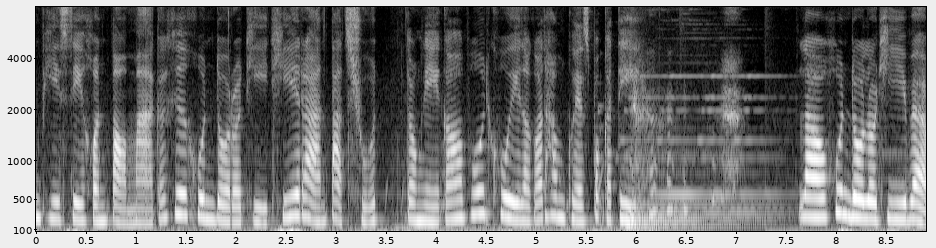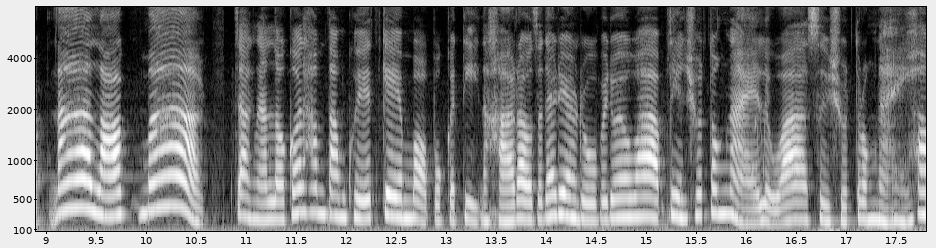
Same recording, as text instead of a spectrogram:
NPC คนต่อมาก็คือคุณโดโรธีที่ร้านตัดชุด ตรงนี้ก็พูดคุยแล้วก็ทำเควสปกติ แล้วคุณโดโรธีแบบน่ารักมาก จากนั้นเราก็ทำตามเควสเกมบอกปกตินะคะ เราจะได้เรียนรู้ไปด้วยว่าเปลี่ยนชุดตรงไหนหรือว่าซื้อชุดตรงไหน พอ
